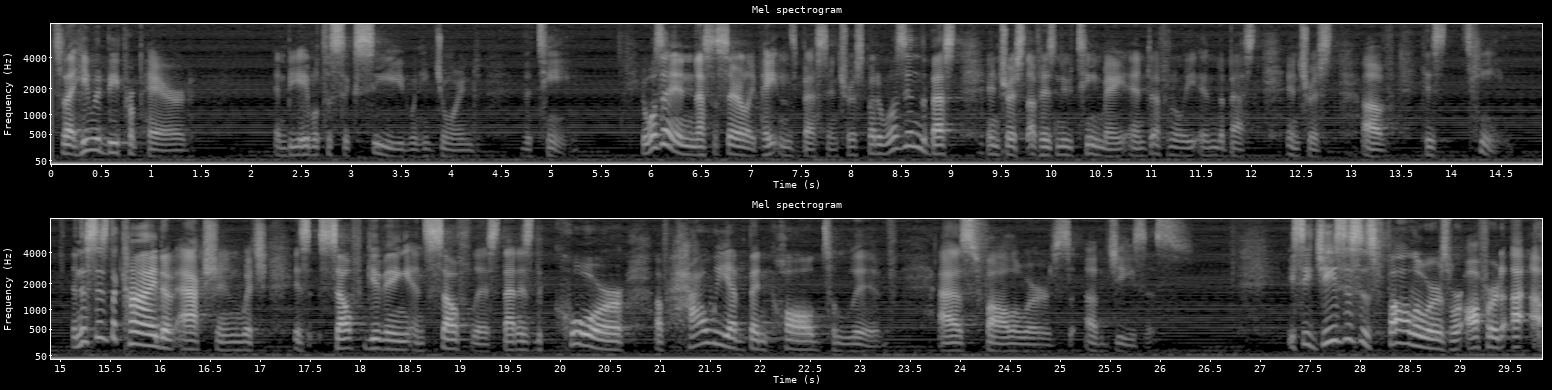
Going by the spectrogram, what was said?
so that he would be prepared and be able to succeed when he joined the team. It wasn't in necessarily Peyton's best interest, but it was in the best interest of his new teammate and definitely in the best interest of his team. And this is the kind of action which is self giving and selfless that is the core of how we have been called to live as followers of Jesus. You see, Jesus' followers were offered a, a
